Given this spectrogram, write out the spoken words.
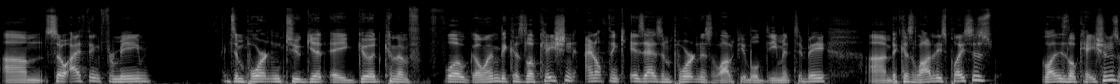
Um, so I think for me, it's important to get a good kind of flow going because location, I don't think, is as important as a lot of people deem it to be. Um, because a lot of these places, a lot of these locations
